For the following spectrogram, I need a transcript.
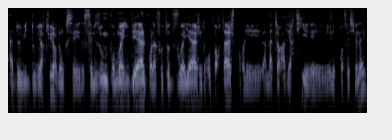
à 2.8 d'ouverture. Donc, c'est le zoom pour moi idéal pour la photo de voyage et de reportage pour les amateurs avertis et les, professionnels.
